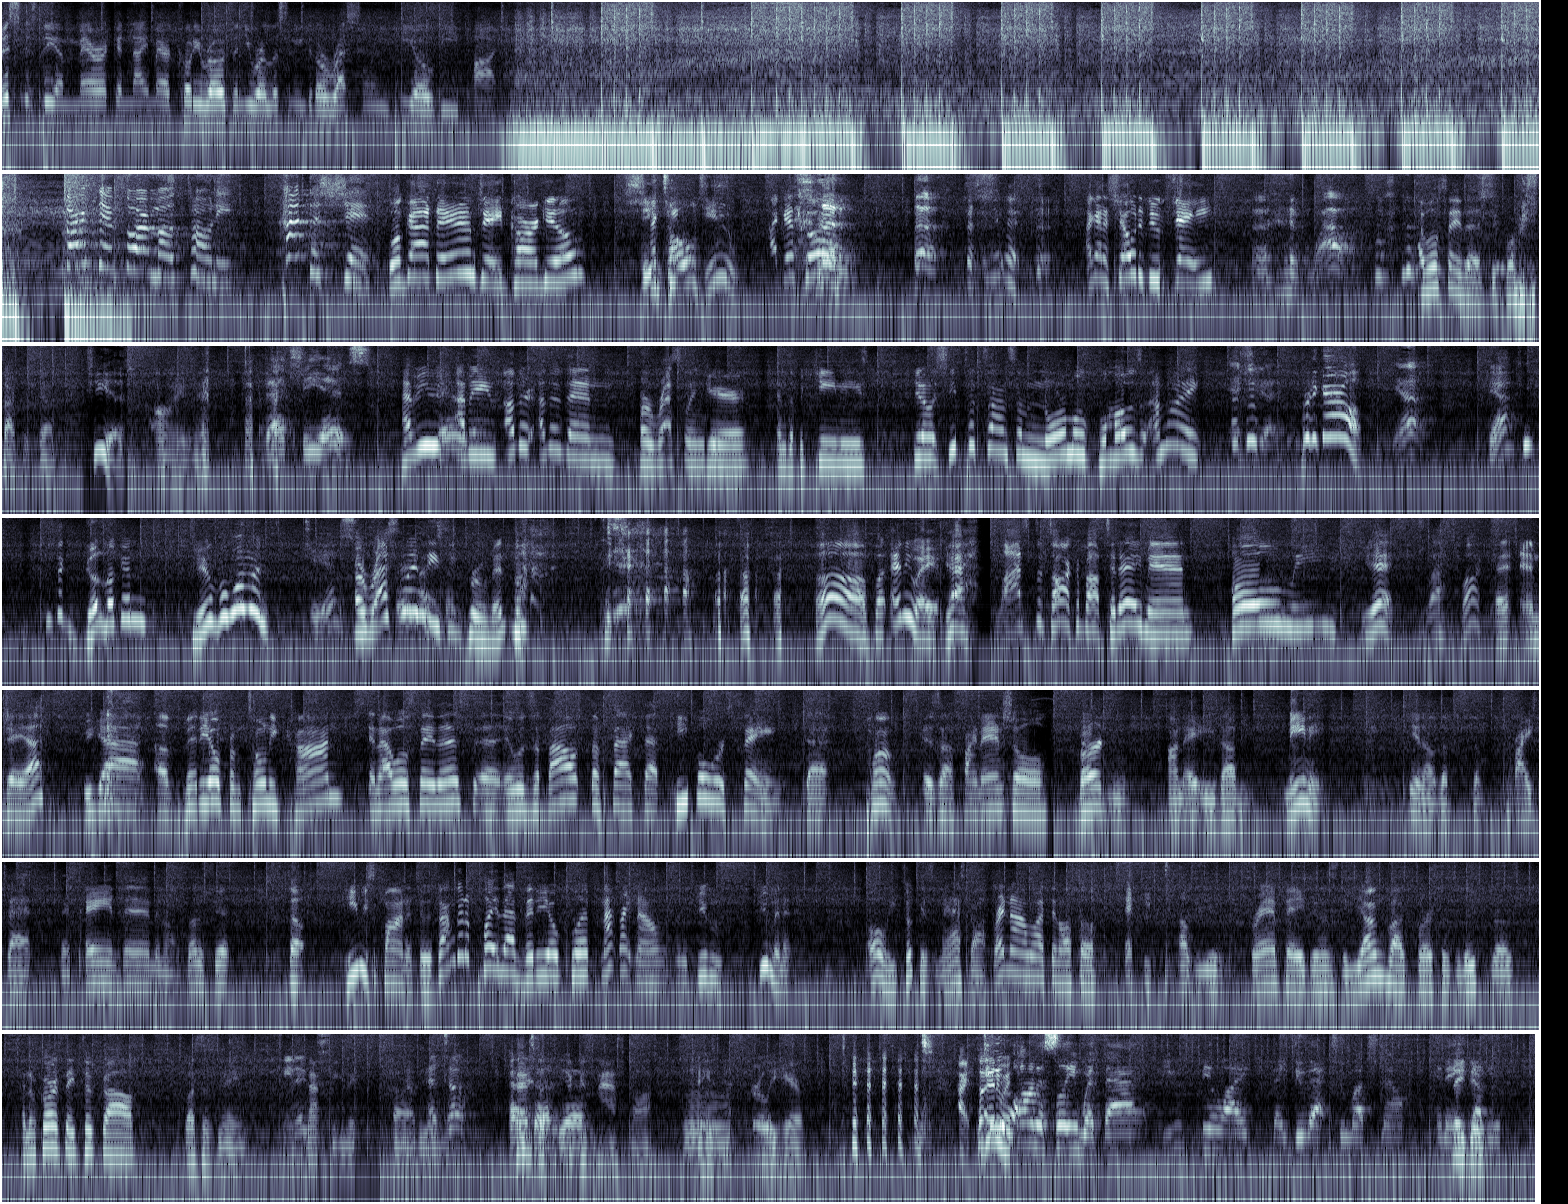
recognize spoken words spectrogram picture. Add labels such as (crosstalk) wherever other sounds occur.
This is the American Nightmare, Cody Rhodes, and you are listening to the Wrestling POV podcast. First and foremost, Tony, cut the shit. Well, goddamn, Jade Cargill. She told you. I guess so. (laughs) Yeah. I got a show to do, Jade. (laughs) Wow. I will say this before we start the show. She is fine, man. That she is. Have you? Very I mean, other other than her wrestling gear and the bikinis, you know, she puts on some normal clothes. I'm like, that's she a pretty girl. Yeah. Yeah, She's a good-looking, beautiful woman. she is. Her wrestling needs so. improvement, but (laughs) (laughs) oh, but anyway, yeah, lots to talk about today, man. Holy shit! Wow, Fuck, Uh, MJF. We got (laughs) a video from Tony Khan, and I will say this: uh, it was about the fact that people were saying that Punk is a financial burden on AEW, meaning you know the the price that they're paying him and all this other shit. So he responded to it. So I'm gonna play that video clip, not right now, in a few few minutes. Oh, he took his mask off. Right now I'm watching also (laughs) AEW Rampage, and it's the Young Bucks versus Lucha Bros. And of course they took off what's his name? Phoenix. Not Phoenix. Uh, the Penta. Penta, took yeah. his mask off. And he's got curly hair. (laughs) all right. So Do anyway, you honestly, with that, do you feel like they do that too much now in They do.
